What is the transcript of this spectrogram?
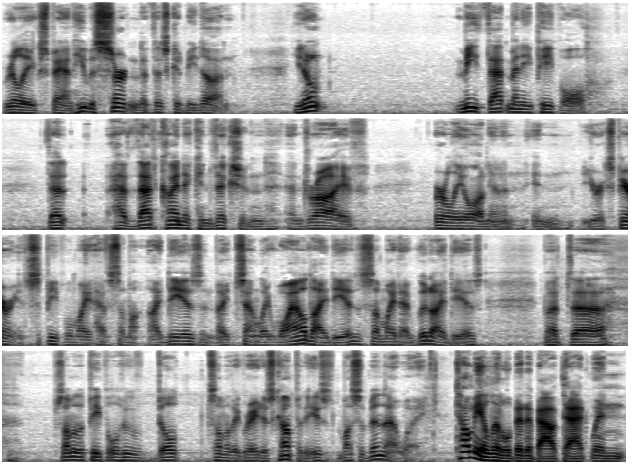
really expand. He was certain that this could be done. You don't meet that many people that have that kind of conviction and drive early on in in your experience. People might have some ideas and might sound like wild ideas. Some might have good ideas, but uh, some of the people who built some of the greatest companies must have been that way. Tell me a little bit about that. When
